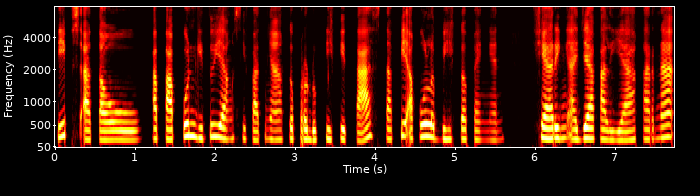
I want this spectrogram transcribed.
tips atau apa pun gitu yang sifatnya ke produktivitas tapi aku lebih ke pengen sharing aja kali ya karena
